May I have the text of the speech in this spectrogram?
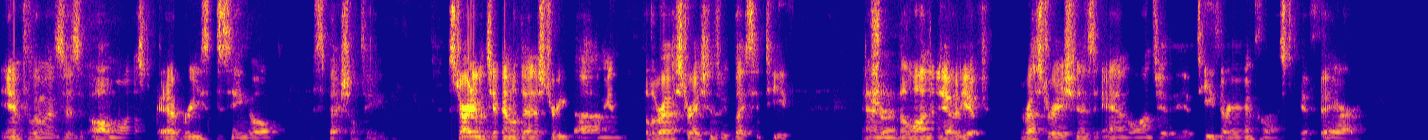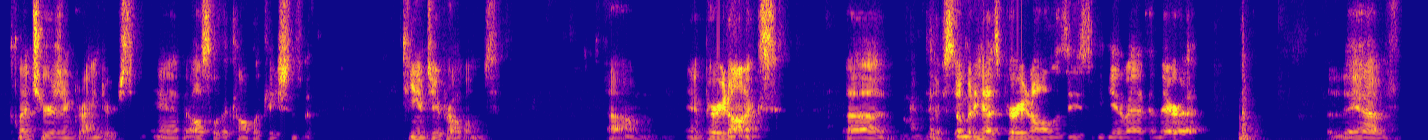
influences almost every single specialty starting with general dentistry. Uh, I mean, the restorations we place in teeth and sure. the longevity of restorations and the longevity of teeth are influenced if they are clenchers and grinders, and also the complications with TMJ problems. Um, and periodontics. Uh, if somebody has periodontal disease to begin with, and they're a, they have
